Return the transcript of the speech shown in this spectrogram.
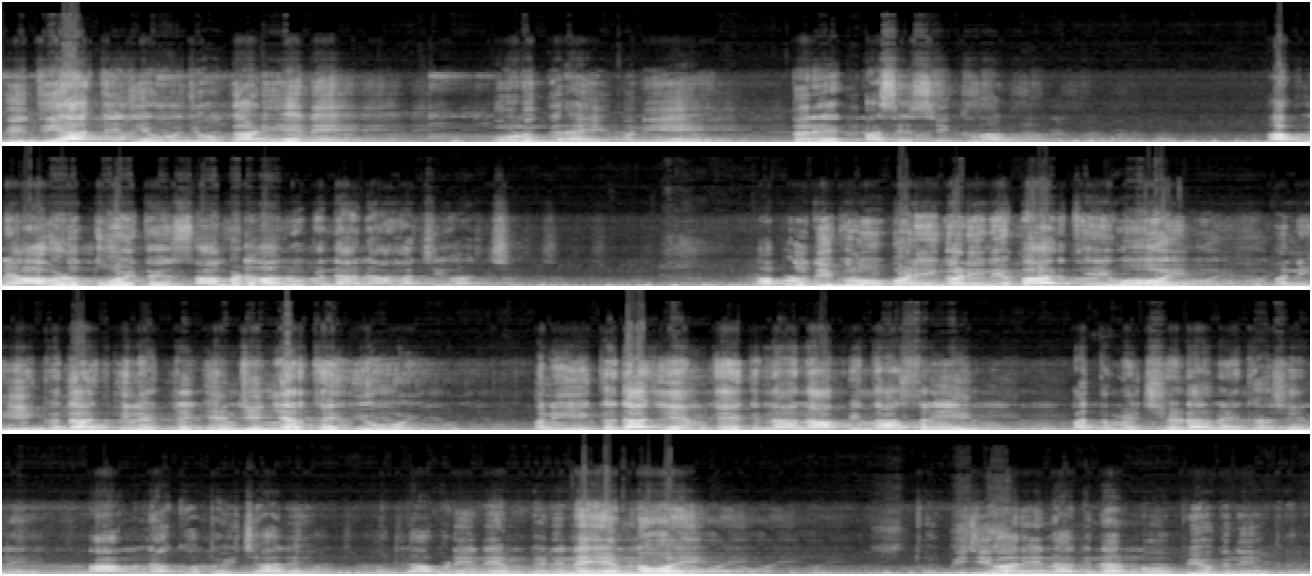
વિદ્યાર્થી જેવું જો ગાડીએ ને, ગુણગ્રાહી બનીએ, દરેક પાસે શીખવાનું. આપને આવડતું હોય તો એ સાંભળવાનું કે ના ના સાચી વાત છે. આપણો દીકરો ભણી ગણીને બહારથી આવ્યો હોય અને એ કદાચ ઇલેક્ટ્રિક એન્જિનિયર થઈ ગયો હોય અને એ કદાચ એમ કે, નાના પિતાશ્રી, આ તમે છેડા નાખ્યા છે ને, આમ નાખો તોય ચાલે. એટલે આપણે એને એમ કહીએ, નહીં, એમ ન હોય. તો બીજી વાર એના જ્ઞાનનો ઉપયોગ નહીં કરે.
